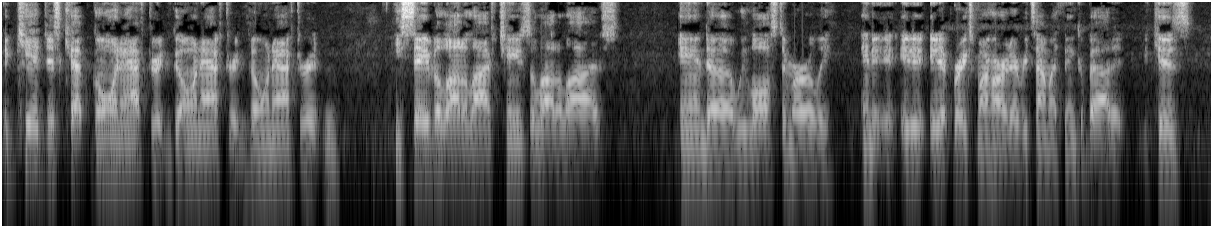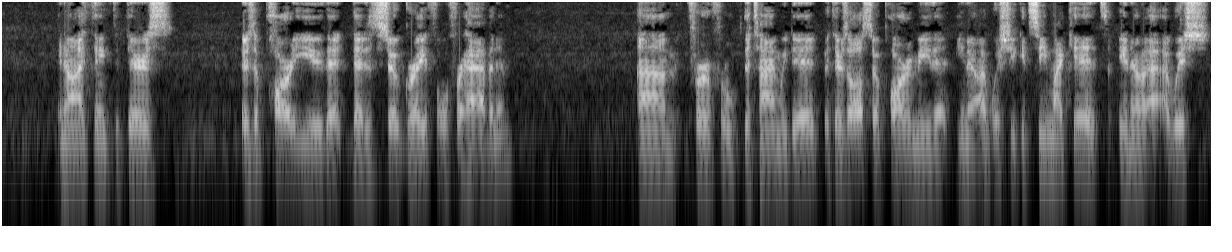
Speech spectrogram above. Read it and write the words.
The kid just kept going after it and going after it and going after it, and he saved a lot of lives, changed a lot of lives, and uh, we lost him early. And it, it, it breaks my heart every time I think about it because, you know, I think that there's there's a part of you that, that is so grateful for having him um, for for the time we did. But there's also part of me that you know I wish he could see my kids. You know, I, I wish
